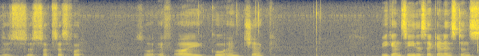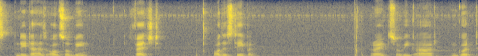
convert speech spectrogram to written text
this is successful. So if I go and check we can see the second instance data has also been fetched for this table. Right? So we are good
